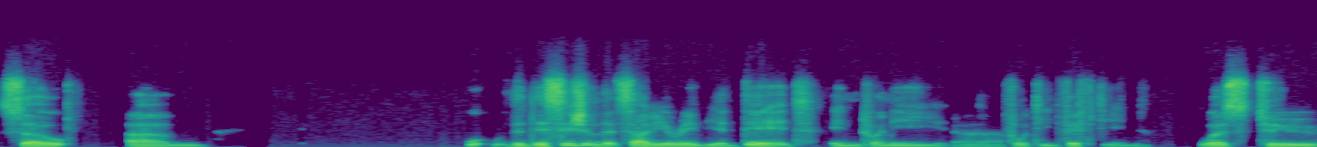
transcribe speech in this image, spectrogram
So um, the decision that Saudi Arabia did in 2014 15 was to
